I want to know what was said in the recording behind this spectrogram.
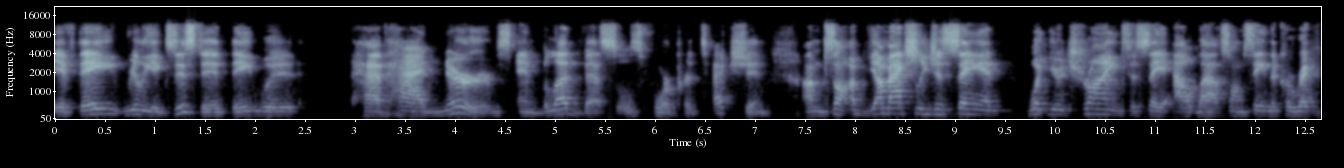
if they really existed, they would have had nerves and blood vessels for protection. I'm so I'm actually just saying what you're trying to say out loud. So I'm saying the correct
